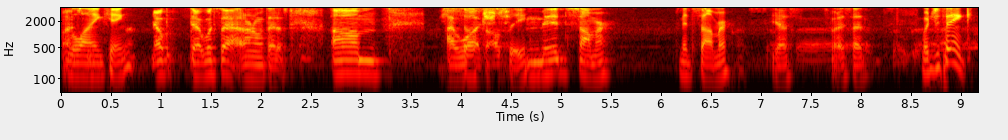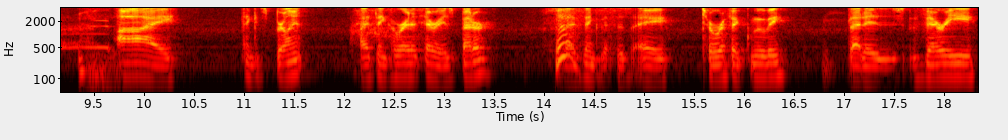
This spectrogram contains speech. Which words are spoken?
The Lion week. King. Nope. That what's that? I don't know what that is. Um, I So watched salty. Midsommar. Midsommar. Yes, that's what I said. What'd you think? I think it's brilliant. I think Hereditary is better. I think this is a terrific movie that is very.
